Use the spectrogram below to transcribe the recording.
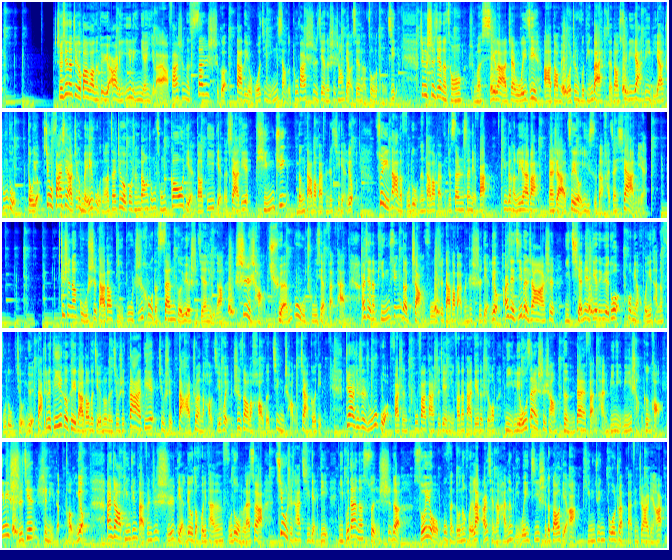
首先呢，这个报告呢，对于二零一零年以来啊发生的三十个大的有国际影响的突发事件的市场表现呢做了统计。这个事件呢，从什么希腊债务危机啊，到美国政府停摆，再到叙利亚、利比亚冲突都有，就发现啊，这个美股呢，在这个过程当中，从高点到低点的下跌，平均能达到百分之七点六，最大的幅度能达到百分之三十三点八，听着很厉害吧？但是啊，最有意思的还在下面。其实呢，股市达到底部之后的三个月时间里呢，市场全部出现反弹，而且呢，平均的涨幅是达到百分之十点六，而且基本上啊，是你前面跌的越多，后面回弹的幅度就越大。这个第一个可以达到的结论呢，就是大跌就是大赚的好机会，制造了好的进场价格点。第二就是，如果发生突发大事件引发的大跌的时候，你留在市场等待反弹，比你离场更好，因为时间是你的朋友。按照平均百分之十点六的回弹。幅度我们来算啊，就是它起点低，你不但呢损失的所有部分都能回来，而且呢还能比危机时的高点啊平均多赚百分之二点二。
